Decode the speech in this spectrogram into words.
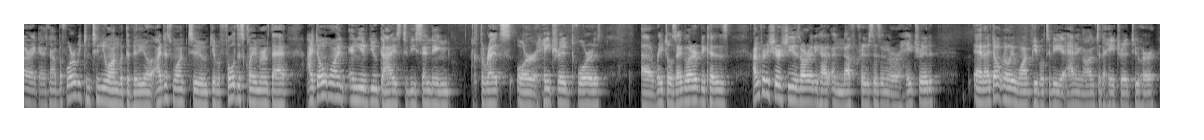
Alright guys, now before we continue on with the video, I just want to give a full disclaimer that I don't want any of you guys to be sending threats or hatred towards uh, Rachel Zegler because I'm pretty sure she has already had enough criticism or hatred, and I don't really want people to be adding on to the hatred to her.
